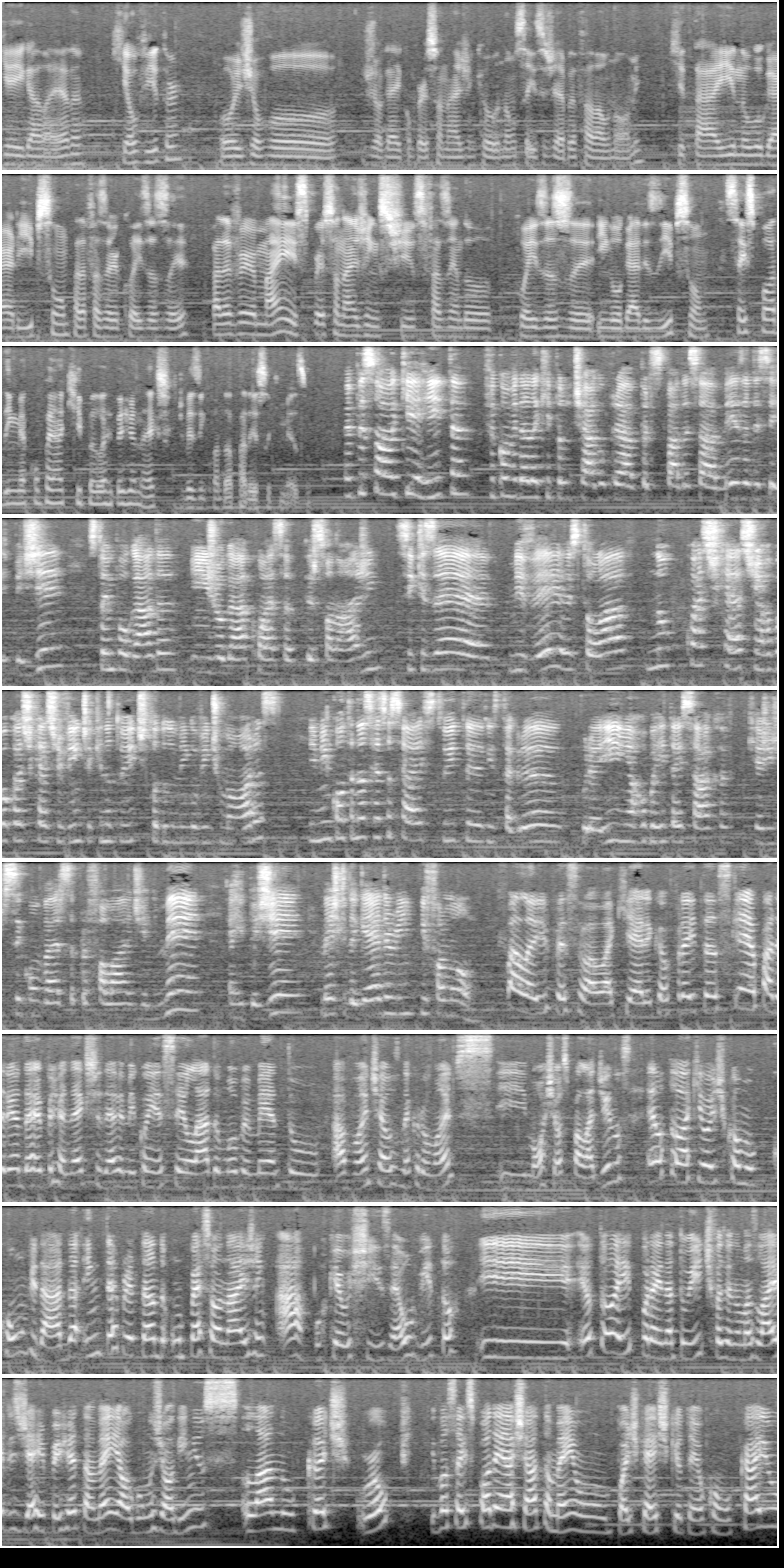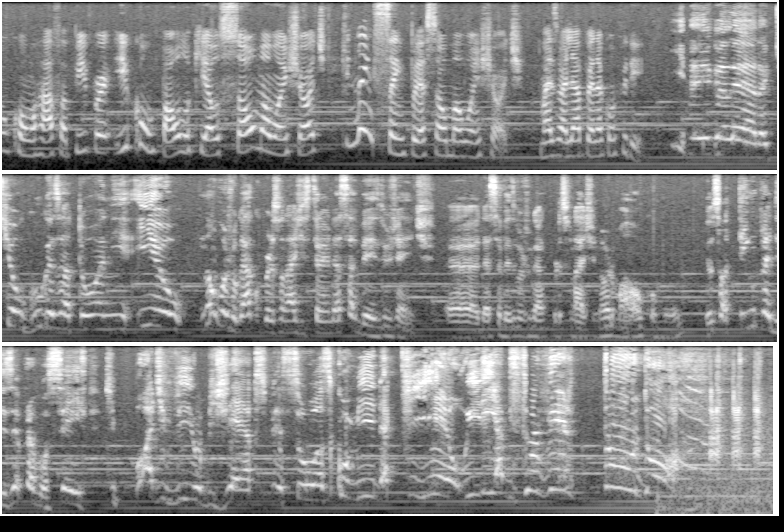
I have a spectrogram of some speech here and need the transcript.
E aí galera, aqui é o Vitor. Hoje eu vou jogar aí com um personagem que eu não sei se já é pra falar o nome, que tá aí no lugar Y para fazer coisas Z. Para ver mais personagens X fazendo coisas em lugares Y, vocês podem me acompanhar aqui pelo RPG Next, que de vez em quando eu apareço aqui mesmo. Oi pessoal, aqui é Rita. Fui convidada aqui pelo Thiago para participar dessa mesa desse RPG. Estou empolgada em jogar com essa personagem. Se quiser me ver, eu estou lá no QuestCast, em QuestCast20 aqui no Twitch, todo domingo 21 horas. E me encontra nas redes sociais, Twitter, Instagram, por aí, em arroba Rita Isaka, que a gente se conversa para falar de anime, RPG, Magic the Gathering e Fórmula 1. Fala aí pessoal, aqui é Erika Freitas. Quem é padrinho da RPG Next deve me conhecer lá do movimento Avante aos Necromantes e Morte aos Paladinos. Eu tô aqui hoje como convidada, interpretando um personagem A, porque o X é o Vitor. E eu tô aí por aí na Twitch fazendo umas lives de RPG também, alguns joguinhos lá no Cut Rope. E vocês podem achar também um podcast que eu tenho com o Caio, com o Rafa Piper e com o Paulo, que é o Só Uma One Shot, que nem sempre é só uma One Shot, mas vale a pena conferir. E aí galera, aqui é o Guga Zatoni e eu não vou jogar com personagem estranho dessa vez, viu gente? É, dessa vez eu vou jogar com personagem normal, comum. Eu só tenho para dizer para vocês que pode vir objetos, pessoas, comida que eu iria absorver tudo!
